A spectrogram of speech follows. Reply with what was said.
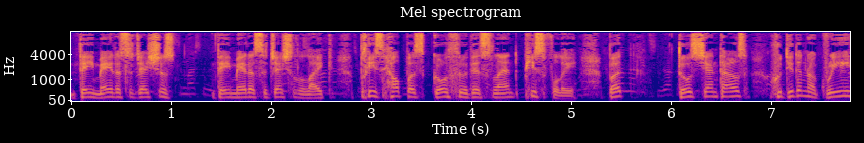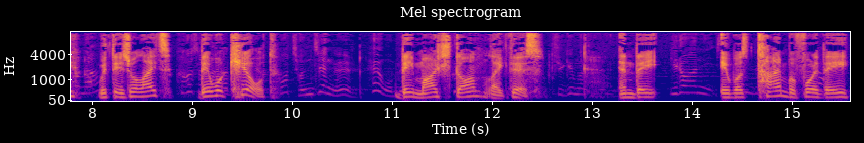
They made a suggestion. They made a suggestion like, "Please help us go through this land peacefully." But those Gentiles who didn't agree with the Israelites, they were killed. They marched on like this, and they it was time before they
